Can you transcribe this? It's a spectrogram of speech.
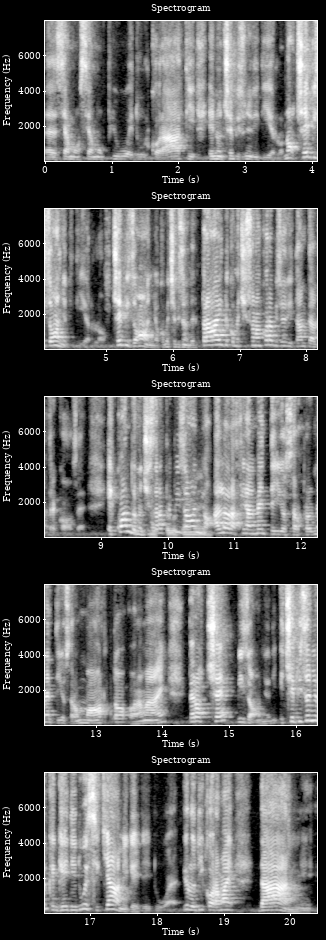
eh, siamo, siamo più edulcorati e non c'è bisogno di dirlo. No, c'è bisogno di dirlo, c'è bisogno, come c'è bisogno del Pride, come ci sono ancora bisogno di tante altre cose. E quando non ci sarà più bisogno, allora finalmente io sarò, probabilmente io sarò morto oramai, però c'è bisogno di, e c'è bisogno che Gay Day 2 si chiami Gay Day 2. Io lo dico oramai da anni.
